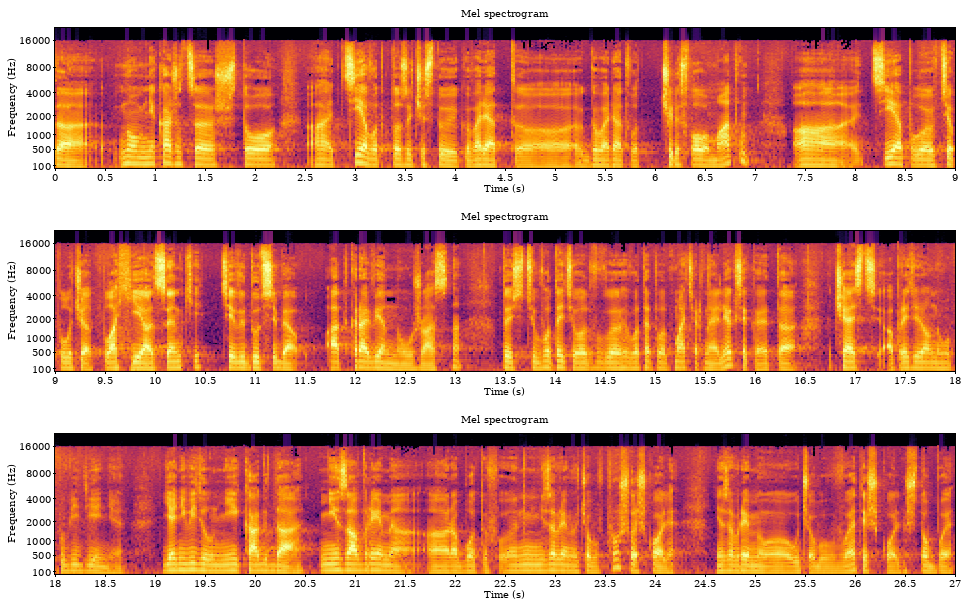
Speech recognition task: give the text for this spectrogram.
а, но мне кажется, что а, те, вот, кто зачастую говорят, э, говорят вот через слово матом, а, те, те получают плохие оценки, те ведут себя откровенно ужасно. То есть вот, эти вот, вот эта вот матерная лексика – это часть определенного поведения. Я не видел никогда, ни за время а, работы, э, ни за время учебы в прошлой школе, ни за время э, учебы в этой школе, чтобы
